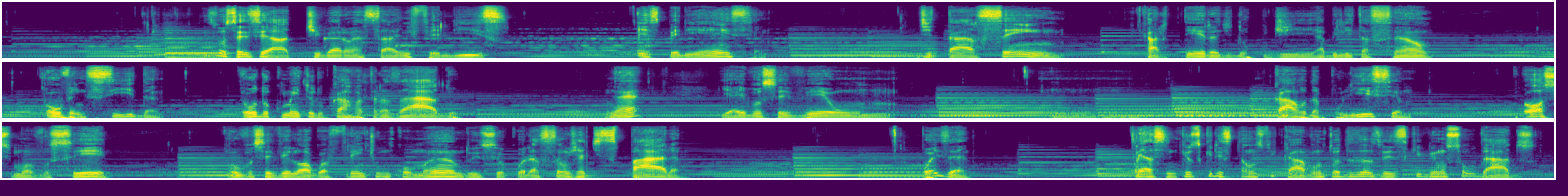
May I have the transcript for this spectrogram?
Se vocês já tiveram essa infeliz experiência de estar sem carteira de, de habilitação ou vencida, ou documento do carro atrasado, né? E aí você vê um, um, um carro da polícia próximo a você, ou você vê logo à frente um comando e seu coração já dispara. Pois é. É assim que os cristãos ficavam todas as vezes que viam soldados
